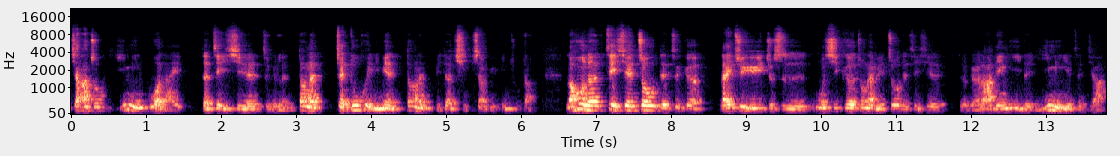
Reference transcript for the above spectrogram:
加州移民过来的这些这个人，当然在都会里面，当然比较倾向于民主党。然后呢，这些州的这个来自于就是墨西哥、中南美洲的这些这个拉丁裔的移民也增加。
